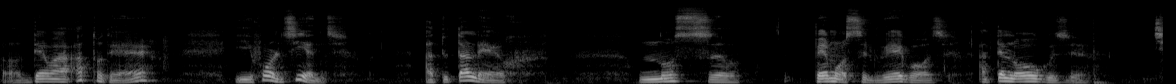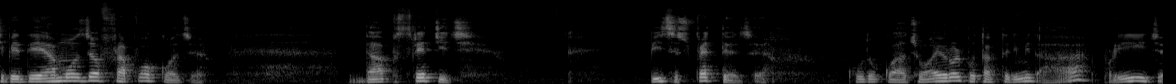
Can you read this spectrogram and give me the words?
어, 대화 아토데 이 홀지엔즈 a tu talento. Nos vemos luego. Até logo. Te veamos frapocos. Da stretch. Bis spretters. 구독과 좋아요를 부탁드립니다. Please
